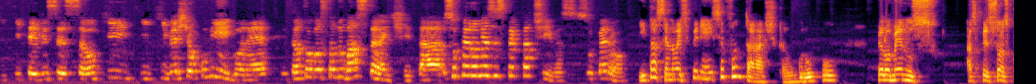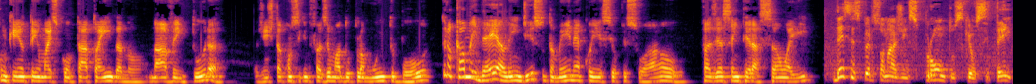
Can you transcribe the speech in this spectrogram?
que, que teve sessão que, que, que, mexeu comigo, né? Então tô gostando bastante, tá? Superou minhas expectativas, superou. E tá sendo uma experiência fantástica. O grupo, pelo menos as pessoas com quem eu tenho mais contato ainda no, na aventura, a gente está conseguindo fazer uma dupla muito boa. Trocar uma ideia além disso também, né? Conhecer o pessoal, fazer essa interação aí. Desses personagens prontos que eu citei,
